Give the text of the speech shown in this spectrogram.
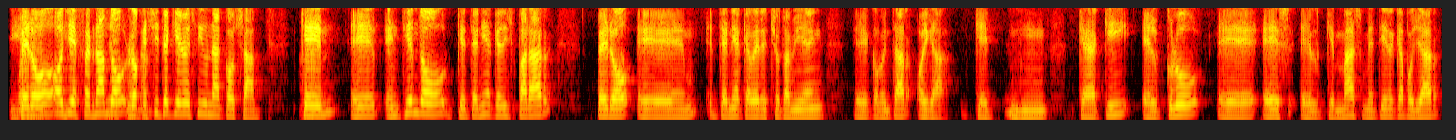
Pero oye, Fernando, lo que sí te quiero decir una cosa, que eh, entiendo que tenía que disparar, pero eh, tenía que haber hecho también eh, comentar, oiga, que, mm, que aquí el club eh, es el que más me tiene que apoyar.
